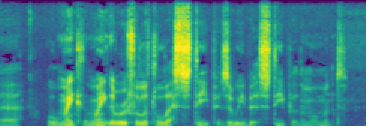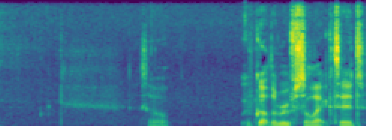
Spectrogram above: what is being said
Uh, we'll make make the roof a little less steep. It's a wee bit steep at the moment. So we've got the roof selected.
